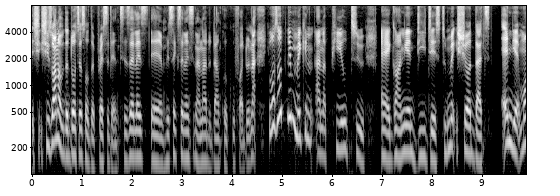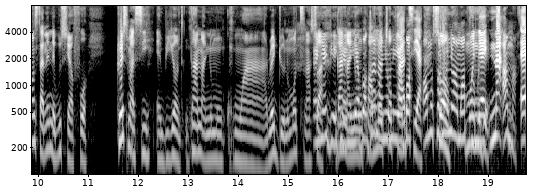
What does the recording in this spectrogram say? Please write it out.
she, she's one of the daughters of the president, His, um, His Excellency Nana Addo Dankwa Ekufado. Now, he was only making an appeal to uh, Ghanaian DJs to make sure that any monster in the for Christmassy and beyond, Ghana nyom nkoa radio no mo tena so a Ghana nyom nkoa Ghana mo nyom to ni yɛbɔ. party a so ɔmo nyɛ ɔmo afɔ mo mu nyɛ deɛ. na eh,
